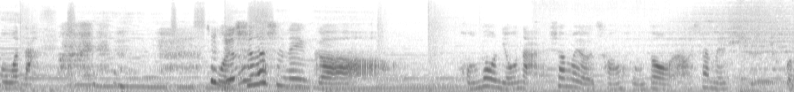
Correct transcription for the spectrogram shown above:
么么哒。我吃的是那个红豆牛奶，上面有一层红豆，然后下面是纯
